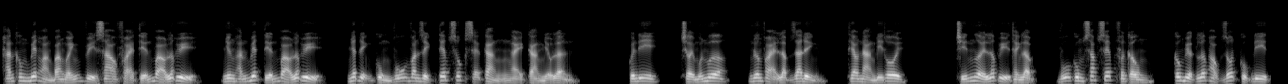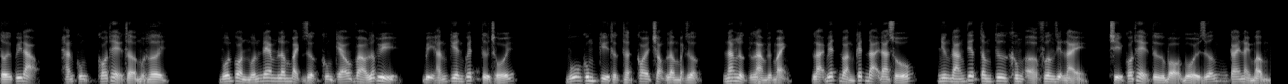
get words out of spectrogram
hắn không biết hoàng băng ánh vì sao phải tiến vào lớp ủy, nhưng hắn biết tiến vào lớp ủy, nhất định cùng vũ văn dịch tiếp xúc sẽ càng ngày càng nhiều lần quên đi, trời muốn mưa, nương phải lập gia đình, theo nàng đi thôi. Chín người lớp ủy thành lập, vũ cung sắp xếp phân công công việc lớp học rốt cục đi tới quỹ đạo, hắn cũng có thể thở một hơi. Vốn còn muốn đem lâm bạch dược cũng kéo vào lớp ủy, bị hắn kiên quyết từ chối. Vũ cung kỳ thực thật coi trọng lâm bạch dược, năng lực làm việc mạnh, lại biết đoàn kết đại đa số, nhưng đáng tiếc tâm tư không ở phương diện này, chỉ có thể từ bỏ bồi dưỡng cái này mầm.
